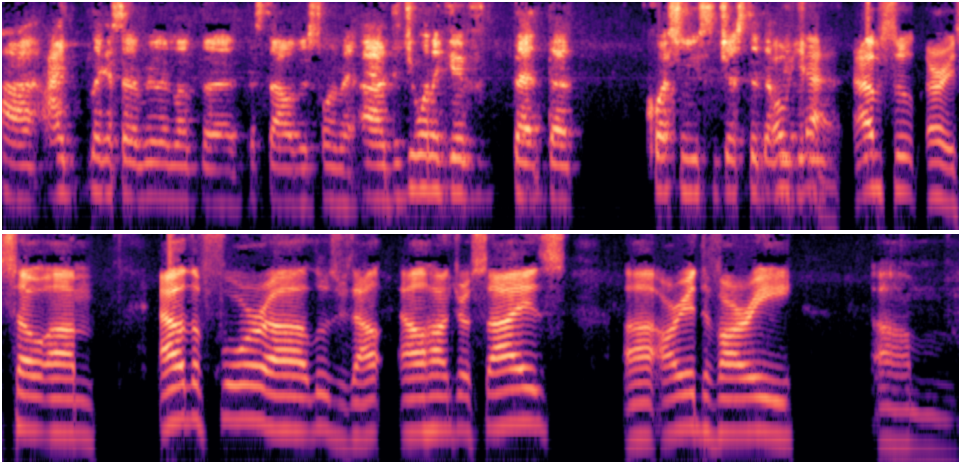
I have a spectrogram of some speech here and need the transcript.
uh, I like I said, I really love the, the style of this tournament. Uh, did you want to give that that question you suggested? That Oh yeah, absolutely. All right, so um, out of the four uh, losers, Al- Alejandro Saez, uh, Ariya Daivari, um,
